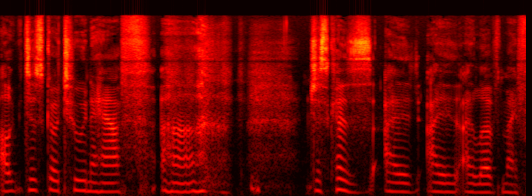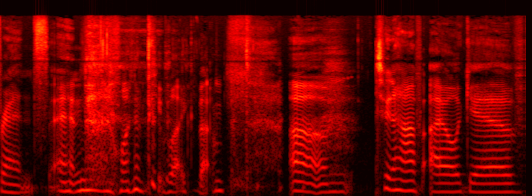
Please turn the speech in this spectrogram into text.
I'll just go two and a half. Uh, just because I, I I love my friends and I want to be like them. Um, two and a half. I'll give.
